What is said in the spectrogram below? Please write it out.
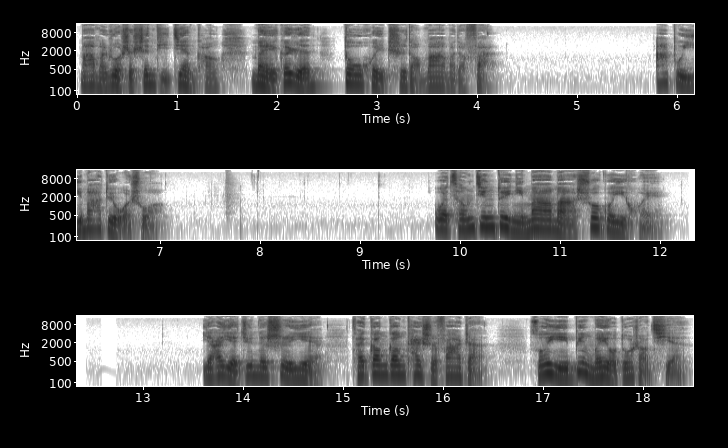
妈妈若是身体健康，每个人都会吃到妈妈的饭。阿布姨妈对我说。我曾经对你妈妈说过一回。雅野君的事业才刚刚开始发展，所以并没有多少钱，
